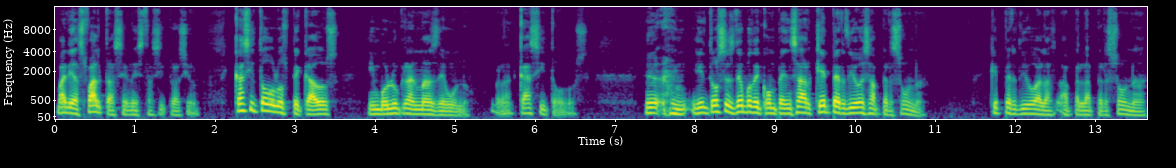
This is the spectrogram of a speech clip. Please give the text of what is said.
varias faltas en esta situación. Casi todos los pecados involucran más de uno, ¿verdad? Casi todos. Y entonces debo de compensar qué perdió esa persona, qué perdió a la, persona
